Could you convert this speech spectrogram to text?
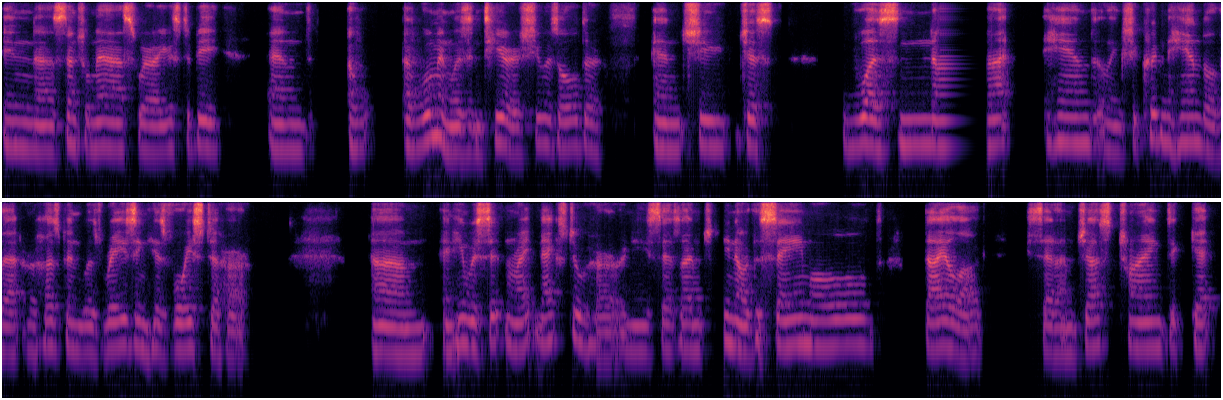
in uh, Central Mass where I used to be, and a, a woman was in tears. She was older, and she just was not handling. She couldn't handle that her husband was raising his voice to her. Um, and he was sitting right next to her, and he says, "I'm, you know, the same old dialogue." He said, "I'm just trying to get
